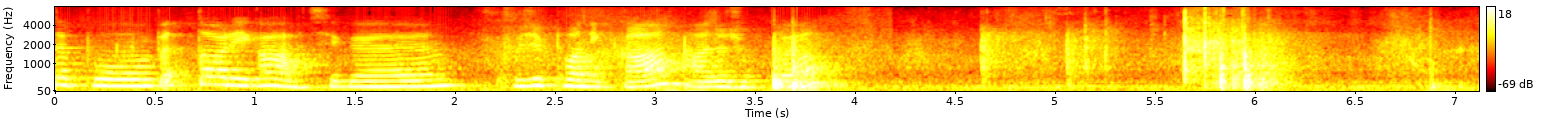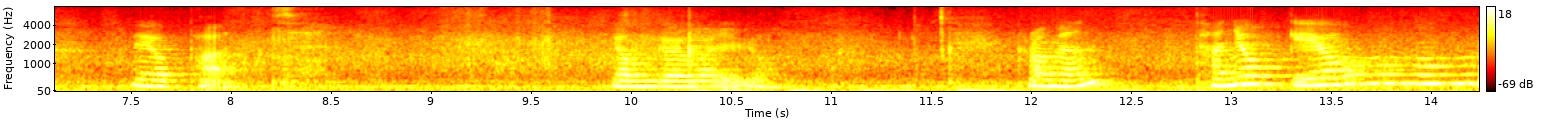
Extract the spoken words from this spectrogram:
핸드폰 배터리가 지금 90%니까 아주 좋고요. 에어팟 연결 완료. 그러면 다녀올게요.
